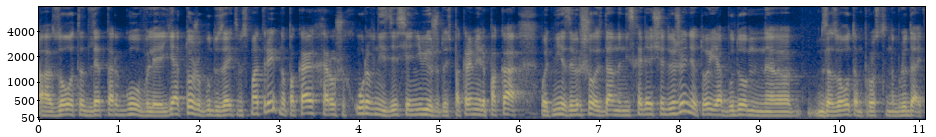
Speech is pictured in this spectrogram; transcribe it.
э, золото для торговли. Я тоже тоже буду за этим смотреть, но пока хороших уровней здесь я не вижу. То есть, по крайней мере, пока вот не завершилось данное нисходящее движение, то я буду э, за золотом просто наблюдать.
